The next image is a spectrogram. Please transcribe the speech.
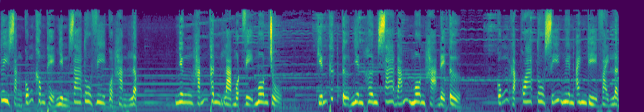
Tuy rằng cũng không thể nhìn ra tu vi của Hàn Lập, Nhưng hắn thân là một vị môn chủ. Kiến thức tự nhiên hơn xa đám môn hạ đệ tử. Cũng gặp qua tu sĩ Nguyên Anh Kỳ vài lần.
